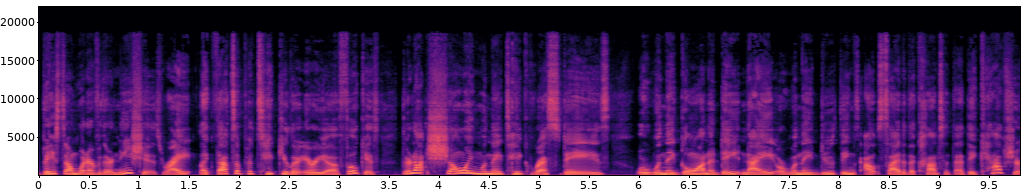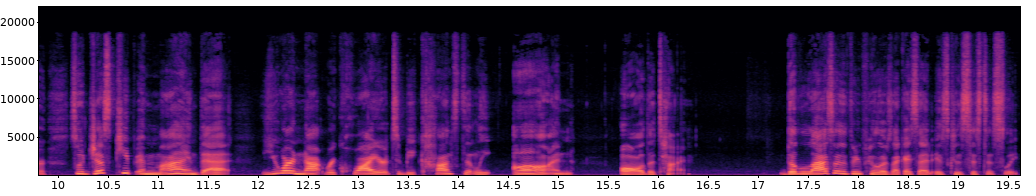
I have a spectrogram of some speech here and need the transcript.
based on whatever their niche is, right? Like that's a particular area of focus. They're not showing when they take rest days or when they go on a date night or when they do things outside of the content that they capture. So just keep in mind that you are not required to be constantly on all the time. The last of the three pillars, like I said, is consistent sleep.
